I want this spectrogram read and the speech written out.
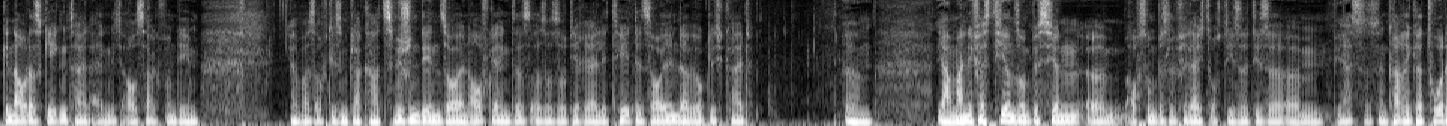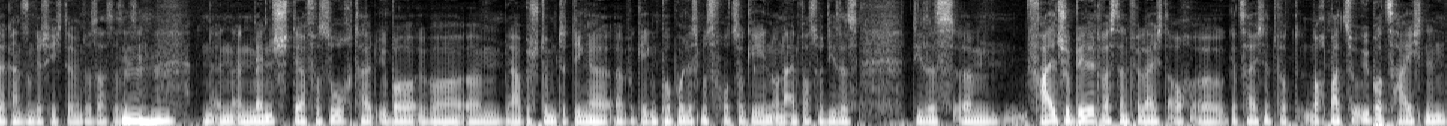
genau das Gegenteil eigentlich aussagt von dem, was auf diesem Plakat zwischen den Säulen aufgehängt ist, also so die Realität der Säulen der Wirklichkeit. Ähm, ja, manifestieren so ein bisschen, ähm, auch so ein bisschen vielleicht auch diese, diese, ähm, wie heißt das, eine Karikatur der ganzen Geschichte, wenn du sagst, das ist mhm. ein, ein, ein, Mensch, der versucht halt über, über ähm, ja, bestimmte Dinge äh, gegen Populismus vorzugehen und einfach so dieses, dieses ähm, falsche Bild, was dann vielleicht auch äh, gezeichnet wird, nochmal zu überzeichnen,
